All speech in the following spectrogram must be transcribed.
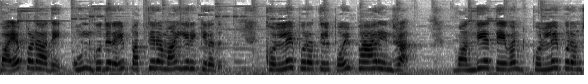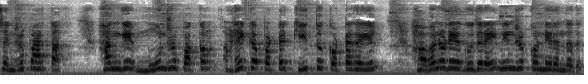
பயப்படாதே உன் குதிரை பத்திரமாய் இருக்கிறது. கொல்லைப்புறத்தில் போய் பார் என்றான். வந்தியத்தேவன் கொல்லைப்புறம் சென்று பார்த்தான். அங்கே மூன்று பக்கம் அடைக்கப்பட்ட கீத்து கொட்டகையில் அவனுடைய குதிரை நின்று கொண்டிருந்தது.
